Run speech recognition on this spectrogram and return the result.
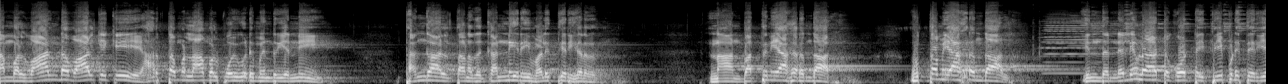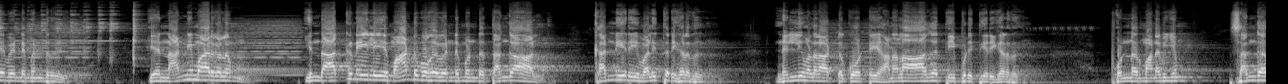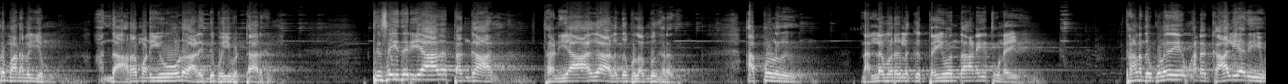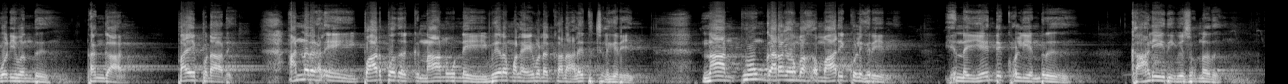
நம்மள் வாழ்ந்த வாழ்க்கைக்கு அர்த்தமில்லாமல் போய்விடும் என்று எண்ணி தங்கால் தனது கண்ணீரை வலுத்தெறுகிறது. நான் பத்தினியாக இருந்தால் உத்தமையாக இருந்தால் இந்த நெல்லிமலாட்டு கோட்டை தீப்பிடி தெரிய வேண்டும் என்று என் அன்னிமார்களும் இந்த அக்னியிலேயே மாண்டு போக வேண்டும் என்று தங்கால் கண்ணீரை வலித்தருகிறது நெல்லிமலநாட்டு கோட்டை அனலாக தீப்பிடித்து எரிகிறது. பொன்னர் மனைவியும் சங்கர் மனைவியும் அந்த அரமனையோடு அழிந்து போய்விட்டார்கள். திசை தெரியாத தங்கால் தனியாக அழுது புலம்புகிறது. அப்பொழுது நல்லவர்களுக்கு தெய்வந்தானே துணை. தனது குலதெய்வமான காளியாதேவி ஓடி வந்து தங்கால் பயப்படாது. அன்னர்களை பார்ப்பதற்கு நான் உன்னை வீரமலை ஐவனுக்கான அழைத்துச் செல்கிறேன். நான் பூங்கரகமாக மாறிக்கொள்கிறேன். என்னை ஏந்திக்கொள் என்று காளியதேவி சொன்னது.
